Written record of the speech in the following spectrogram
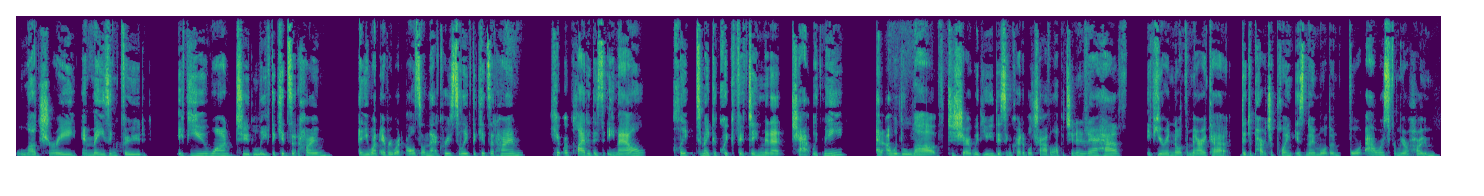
luxury, amazing food. If you want to leave the kids at home and you want everyone else on that cruise to leave the kids at home, hit reply to this email, click to make a quick 15 minute chat with me. And I would love to share with you this incredible travel opportunity I have. If you're in North America, the departure point is no more than four hours from your home,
